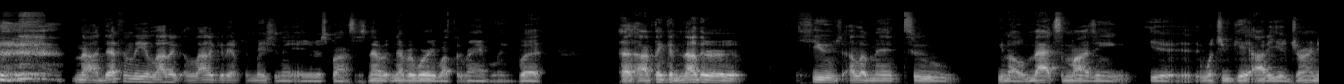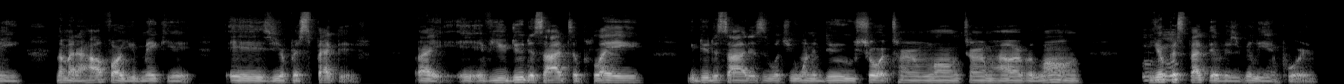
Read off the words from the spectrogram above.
nah, definitely a lot of a lot of good information in, in your responses. Never never worry about the rambling. But uh, I think another huge element to you know maximizing your, what you get out of your journey, no matter how far you make it, is your perspective. Right. If you do decide to play you do decide this is what you want to do short term long term however long mm-hmm. your perspective is really important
